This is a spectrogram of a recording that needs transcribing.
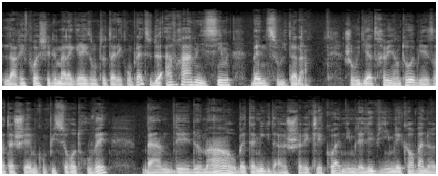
la Refouachelem à la guérison totale et complète de Avraham Nissim Ben Sultana. Je vous dis à très bientôt, et bien Hashem, qu'on puisse se retrouver ben, dès demain au Beth Amikdash avec les Kohanim, les Lévim, les Korbanot,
